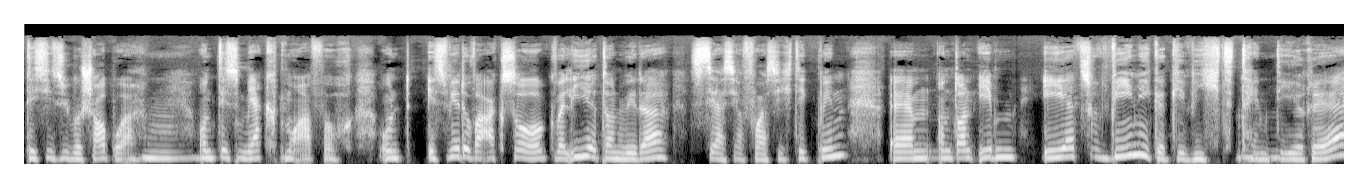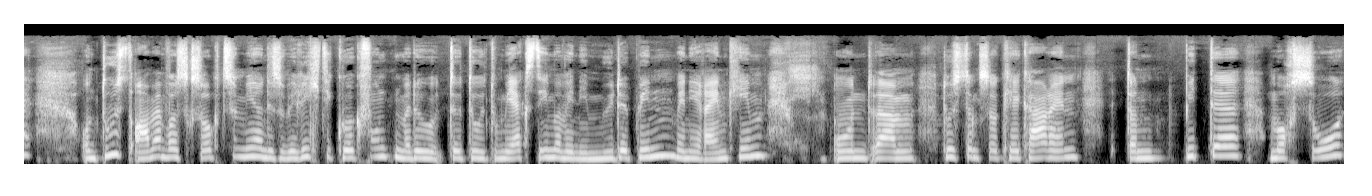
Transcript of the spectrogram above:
das ist überschaubar. Mhm. Und das merkt man einfach. Und es wird aber auch gesagt, weil ich ja dann wieder sehr, sehr vorsichtig bin ähm, und dann eben eher zu weniger Gewicht mhm. tendiere. Und du hast einmal was gesagt zu mir und das habe ich richtig gut gefunden, weil du, du, du, du merkst immer, wenn ich müde bin, wenn ich reinkomme. Und ähm, du hast dann gesagt, okay, Karin, dann bitte mach so,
